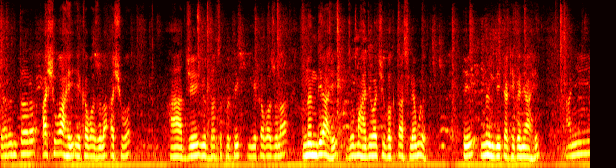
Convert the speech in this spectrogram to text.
त्यानंतर अश्व आहे एका बाजूला अश्व. हा जे युद्धाचं प्रतीक एका बाजूला नंदी आहे जो महादेवाची भक्त असल्यामुळं ते नंदी त्या ठिकाणी आहे. आणि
